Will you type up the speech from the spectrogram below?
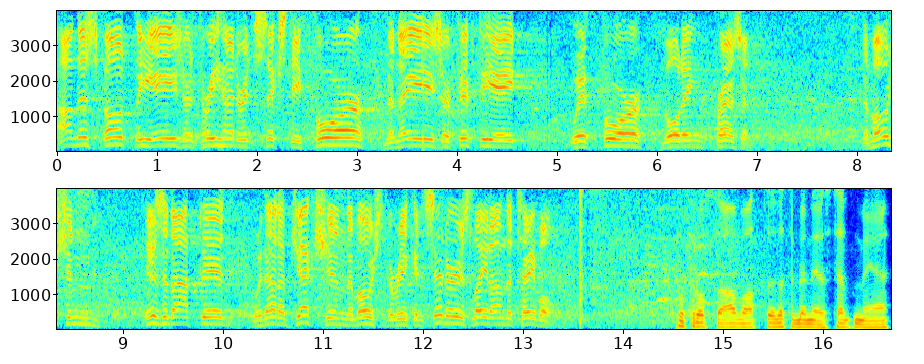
On this vote, the yeas are 364, the nays are 58, with four voting present. The motion is adopted without objection. The motion to reconsider is laid on the table. På tross av at dette ble nedstemt med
